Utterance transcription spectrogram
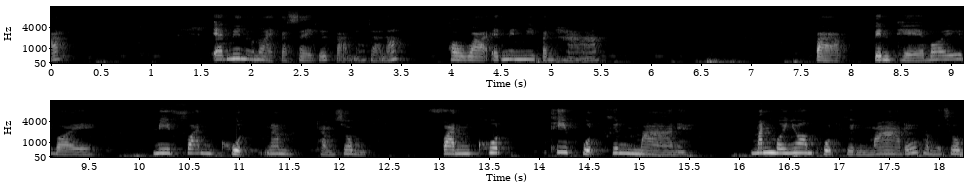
ะ แอดมินหนูหน่อยก็ใส่ด้วยกันนะจ้ะเนาะเพราะว่าแอดมินมีปัญหา ปากเป็นแผลบ่อยๆ มีฟันขุดน้ำท่านผู้ชม ฟันคุดที่ผุดขึ้นมาเนี่ย มันบ่ยอมผุดขึ้นมาเด้อท่านผู้ชม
